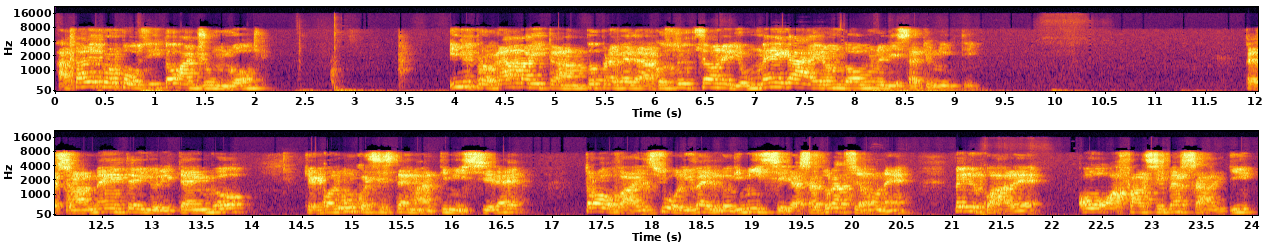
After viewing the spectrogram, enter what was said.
A tale proposito aggiungo il programma di Trump prevede la costruzione di un mega Iron Dome negli Stati Uniti. Personalmente io ritengo che qualunque sistema antimissile trova il suo livello di missili a saturazione per il quale o a falsi bersagli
